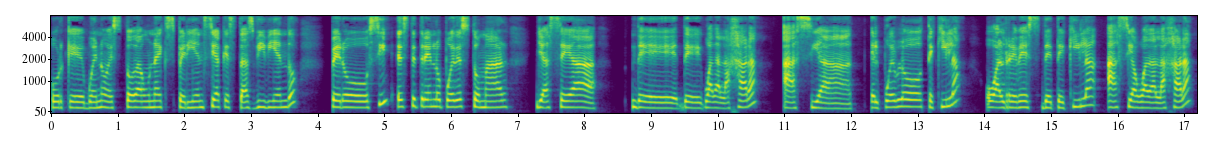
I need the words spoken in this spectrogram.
porque bueno, es toda una experiencia que estás viviendo, pero sí, este tren lo puedes tomar ya sea de, de Guadalajara hacia el pueblo Tequila o al revés, de Tequila hacia Guadalajara.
